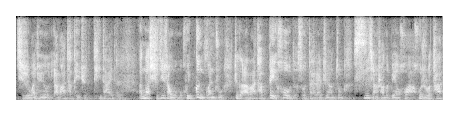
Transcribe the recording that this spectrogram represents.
其实完全用 Avatar 可以去替代的。啊，那实际上我们会更关注这个 Avatar 背后的所带来这样一种思想上的变化，或者说它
